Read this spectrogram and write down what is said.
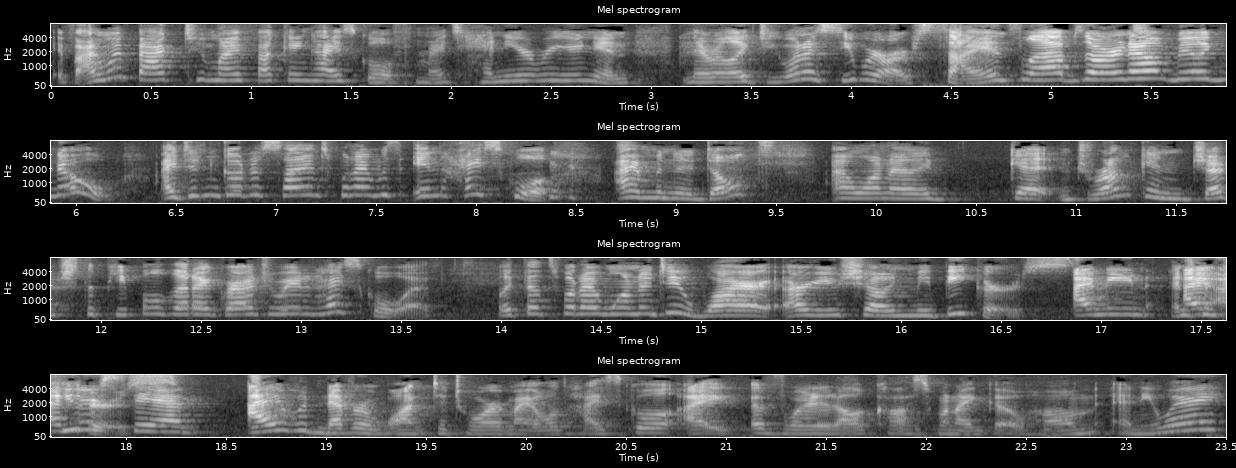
If I went back to my fucking high school for my 10 year reunion and they were like, do you want to see where our science labs are now? I'd be like, no, I didn't go to science when I was in high school. I'm an adult. I want to get drunk and judge the people that I graduated high school with. Like, that's what I want to do. Why are you showing me beakers? I mean, And I computers. understand. I would never want to tour my old high school. I avoid it at all costs when I go home anyway.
